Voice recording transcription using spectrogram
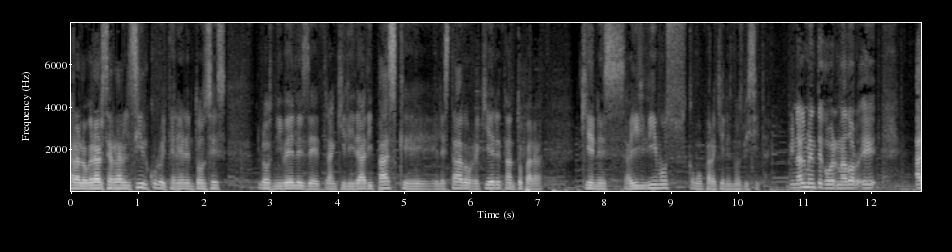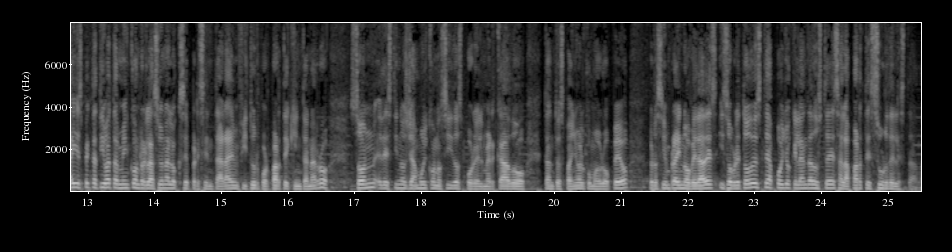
para lograr cerrar el círculo y tener entonces los niveles de tranquilidad y paz que el Estado requiere tanto para quienes ahí vivimos como para quienes nos visitan. Finalmente, gobernador, eh, hay expectativa también con relación a lo que se presentará en Fitur por parte de Quintana Roo. Son destinos ya muy conocidos por el mercado tanto español como europeo, pero siempre hay novedades y sobre todo este apoyo que le han dado ustedes a la parte sur del estado.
